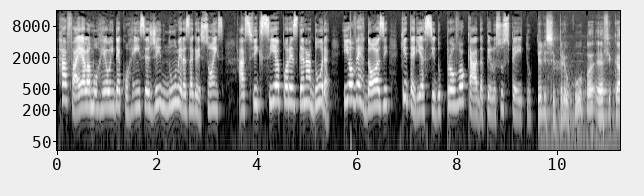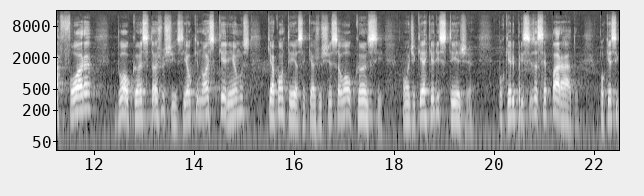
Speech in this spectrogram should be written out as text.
Rafaela morreu em decorrências de inúmeras agressões, asfixia por esganadura e overdose que teria sido provocada pelo suspeito. Ele se preocupa é ficar fora do alcance da justiça, e é o que nós queremos que aconteça, que a justiça o alcance onde quer que ele esteja, porque ele precisa ser parado, porque esse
